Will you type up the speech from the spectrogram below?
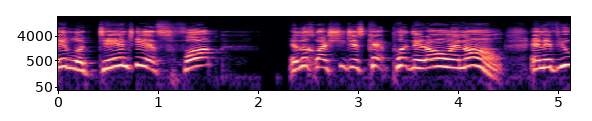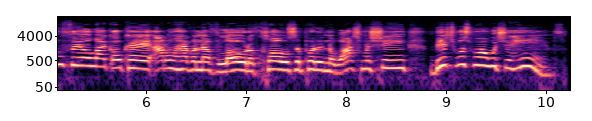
It looked dingy as fuck. It looked like she just kept putting it on and on. And if you feel like, okay, I don't have enough load of clothes to put in the wash machine, bitch, what's wrong with your hands?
